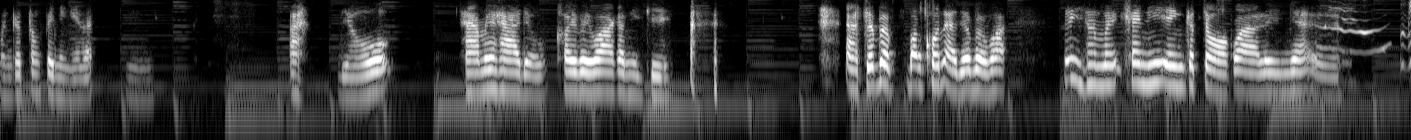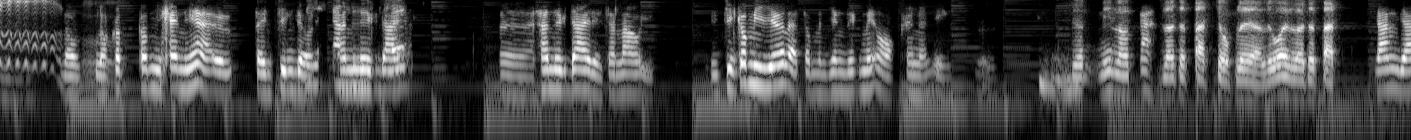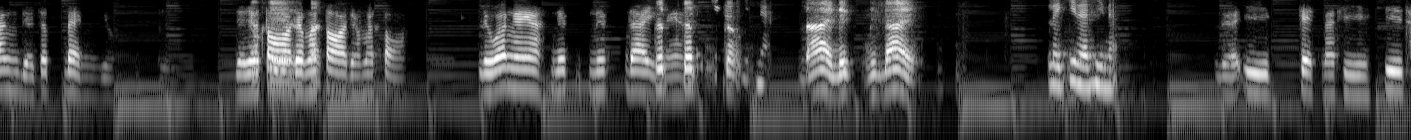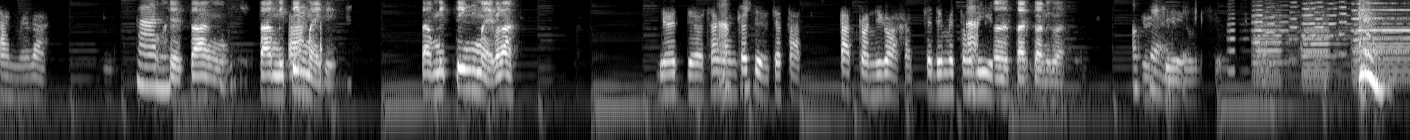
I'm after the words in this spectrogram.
มันก็ต้องเป็นอย่างนี้แหละ อืมอะ เดี๋ยวหาไม่หาเดี๋ยวค่อยไปว่ากันอีกที อาจจะแบบบางคนอาจจะแบบว่าเฮ้ยทำไมแค่นี้เองกระจอกว่าอะไรอย่างเงี้ยเออเราเราก็ก็มีแค่เนี้ยเออแต่จริงๆเดี๋ยววีรกรรมถ้านึกได้เล็กเออถ้านึกได้เดี๋ยวจะเล่าอีก จริงๆก็มีเยอะแหละ แต่มันยังนึกไม่ออกแค่นั้นเองอืมเดือนนี้เราอะเราจะตัดจบเลยเหรอหรือว่าเราจะตัดยังยังเดี๋ยวจะแบ่งอยู่อืมเดี๋ยวจะโอเคต่อเดี๋ยวมาตัดต่อเดี๋ยวมาต่อ หรือว่าไงอะ นึกนึกได้อีกก็ไหมก็อะกี่ก็นาทีเนี่ยได้นึกนึกได้เหลือกี่นาทีเนี่ย เหลืออีกเจ็ดนาทีที่ทันไหมล่ะทานโอเคสร้างสร้างมิทติ้งใหม่ดิสร้างมิทติ้งใหม่ปะล่ะเดี๋ยวเดี๋ยวถ้างั้นก็เดี๋ยวจะตัดตัดก่อนดีกว่าครับ จะได้ไม่ต้องรีบเออตัดก่อนดีกว่าโอโอเคเคโอเคโอเค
